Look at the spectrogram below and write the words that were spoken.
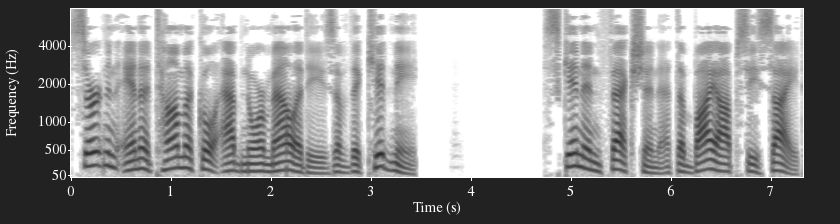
Certain anatomical abnormalities of the kidney. Skin infection at the biopsy site.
